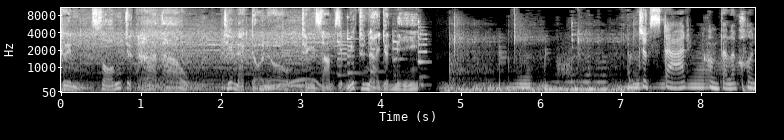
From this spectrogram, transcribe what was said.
ขึ้น 2.5 เท่า ที่แมคโดนัลล์ถึง 30 มิถุนายนนี้ จุดสตาร์ทของแต่ละคน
